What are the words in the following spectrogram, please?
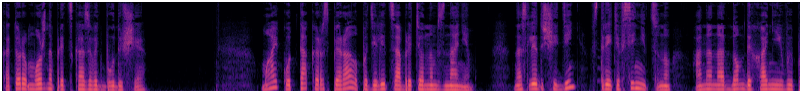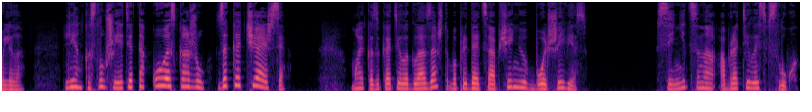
которым можно предсказывать будущее. Майку так и распирала поделиться обретенным знанием. На следующий день, встретив Синицыну, она на одном дыхании выпалила. «Ленка, слушай, я тебе такое скажу! Закачаешься!» Майка закатила глаза, чтобы придать сообщению больший вес. Синицына обратилась вслух,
